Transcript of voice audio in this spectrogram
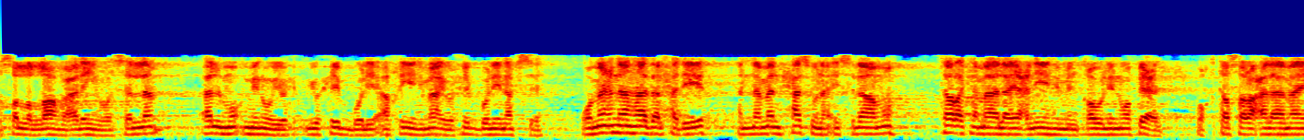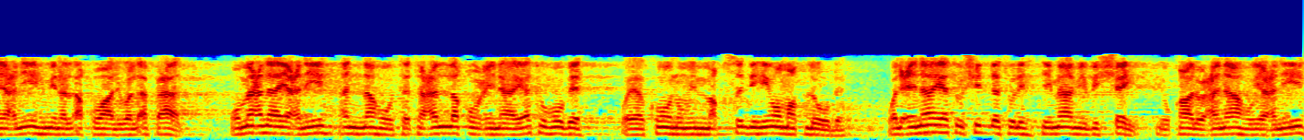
صلى الله عليه وسلم المؤمن يحب لأخيه ما يحب لنفسه. ومعنى هذا الحديث أن من حسن إسلامه ترك ما لا يعنيه من قول وفعل واقتصر على ما يعنيه من الأقوال والأفعال. ومعنى يعنيه أنه تتعلق عنايته به ويكون من مقصده ومطلوبه. والعناية شدة الاهتمام بالشيء يقال عناه يعنيه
